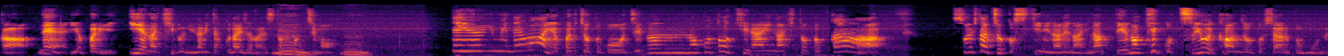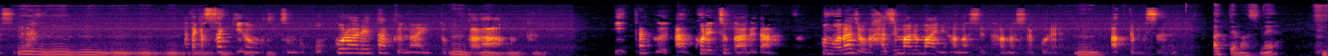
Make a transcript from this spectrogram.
かね、やっぱり嫌な気分になりたくないじゃないですか、うんこっちも。っうんていう意味では、やっぱりちょっとこう自分のことを嫌いな人とか、そういう人はちょっと好きになれないなっていうのは結構強い感情としてあると思うんですね。うんうんうんうんうんだからさっきのその怒られたくないとか、言いたく、あ、これちょっとあれだ。このラジオが始まる前に話してた話だ、これ。うん合ってます？合ってますね。そ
